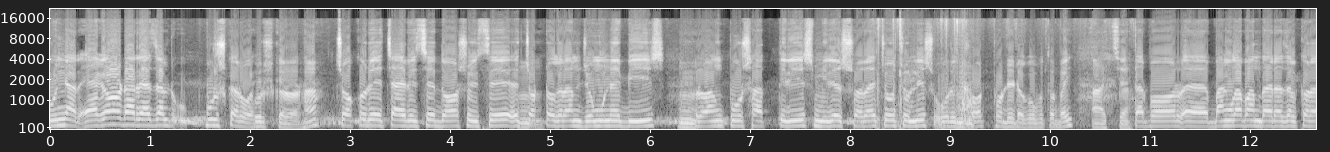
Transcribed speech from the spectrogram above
উইনার এগারোটা রেজাল্ট পুরস্কার পুরস্কার হ্যাঁ চকরে চার হয়েছে দশ হয়েছে চট্টগ্রাম যমুনায় বিশ রংপুর সাতত্রিশ মিরেশ্বরায় চৌচল্লিশ ওর ফট এটা কবুতর ভাই। আচ্ছা। তারপর বাংলা বান্দায় রেজাল্ট করা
